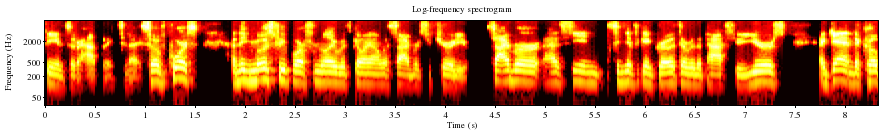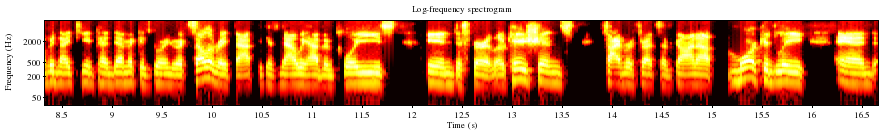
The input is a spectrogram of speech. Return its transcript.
themes that are happening today. So, of course, I think most people are familiar with what's going on with cybersecurity. Cyber has seen significant growth over the past few years. Again, the COVID 19 pandemic is going to accelerate that because now we have employees in disparate locations. Cyber threats have gone up markedly, and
